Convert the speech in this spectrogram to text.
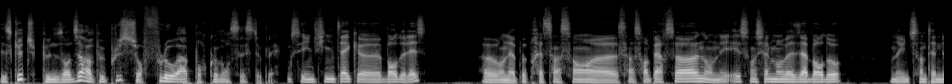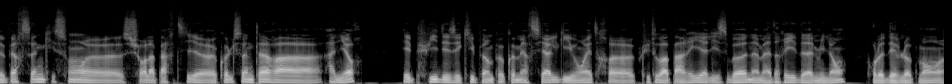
Est-ce que tu peux nous en dire un peu plus sur Floa pour commencer, s'il te plaît? C'est une fintech euh, bordelaise. Euh, on est à peu près 500, 500 euh, personnes. On est essentiellement basé à Bordeaux. On a une centaine de personnes qui sont sur la partie call center à, à Niort et puis des équipes un peu commerciales qui vont être plutôt à Paris, à Lisbonne, à Madrid, à Milan pour le développement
